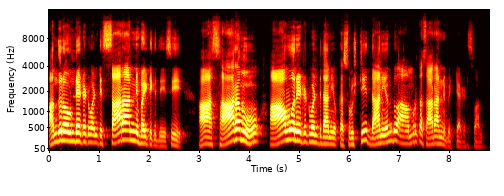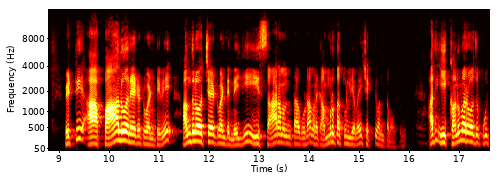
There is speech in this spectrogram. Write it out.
అందులో ఉండేటటువంటి సారాన్ని బయటికి తీసి ఆ సారము ఆవు అనేటటువంటి దాని యొక్క సృష్టి దాని యందు ఆ అమృత సారాన్ని పెట్టాడట స్వామి. పెట్టి ఆ పాలు అనేటటువంటివి అందులో వచ్చేటువంటి నెయ్యి ఈ సారమంతా కూడా మనకి అమృత తుల్యమై శక్తివంతమవుతుంది. అది ఈ కనుమ రోజు పూజ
